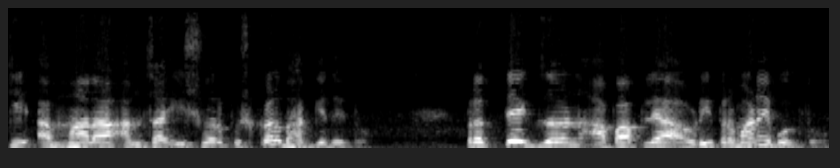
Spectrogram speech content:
की आम्हाला आमचा ईश्वर पुष्कळ भाग्य देतो. प्रत्येक जण आपापल्या आवडीप्रमाणे बोलतो.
